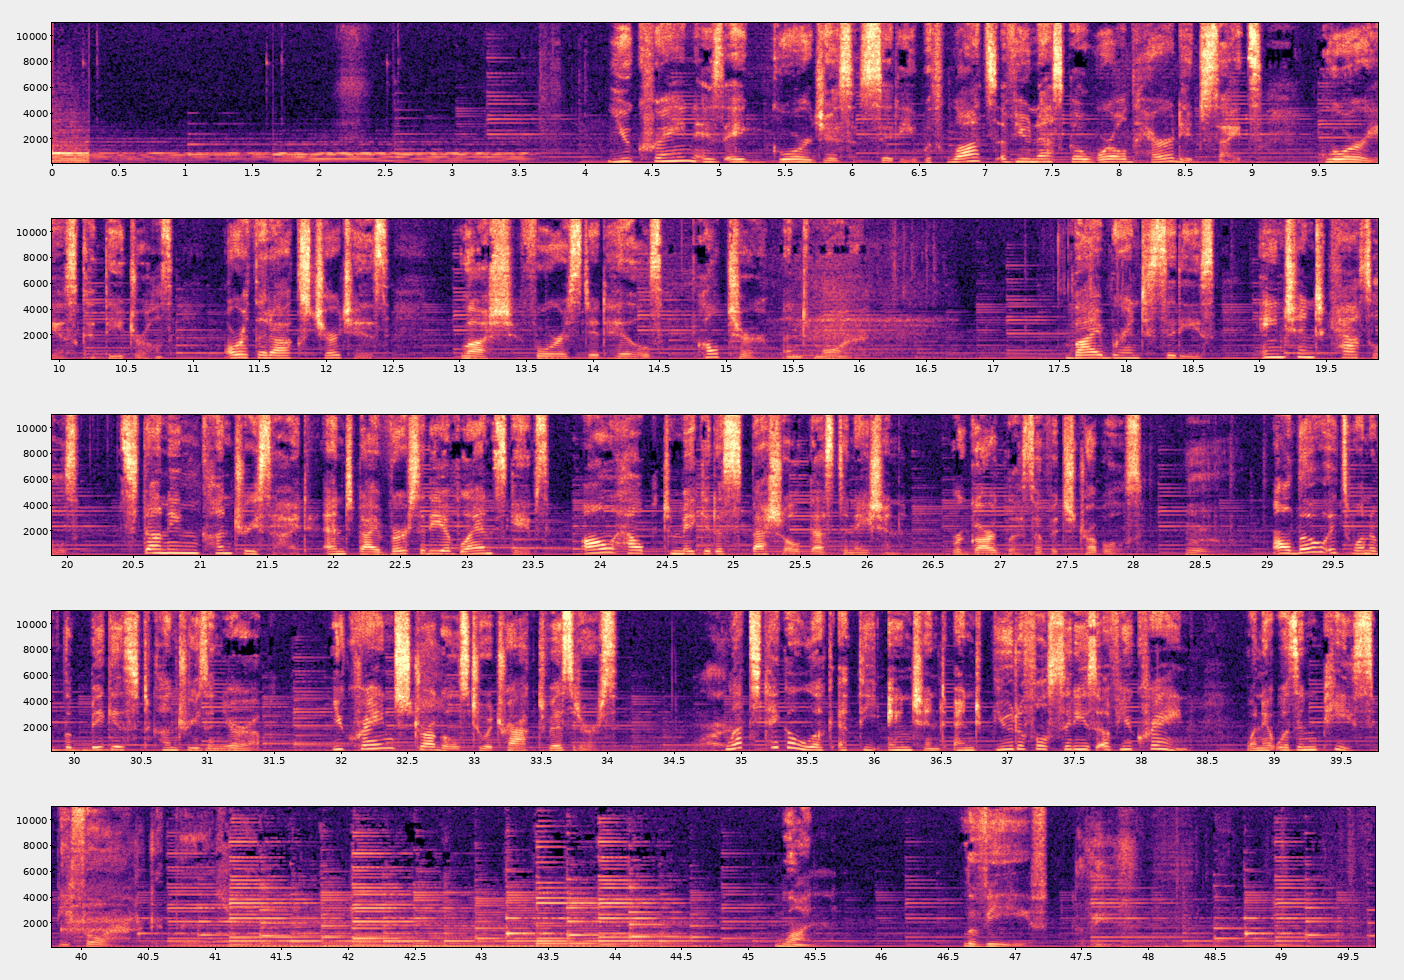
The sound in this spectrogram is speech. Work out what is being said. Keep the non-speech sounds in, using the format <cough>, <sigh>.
Ukraine is a gorgeous city with lots of UNESCO World Heritage Sites, glorious cathedrals, Orthodox churches, lush forested hills, culture, and more. Vibrant cities, ancient castles, stunning countryside, and diversity of landscapes all help to make it a special destination, regardless of its troubles. Hmm. Although it's one of the biggest countries in Europe, Ukraine struggles to attract visitors. Why? Let's take a look at the ancient and beautiful cities of Ukraine when it was in peace before. <sighs> 1. Lviv. Lviv.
